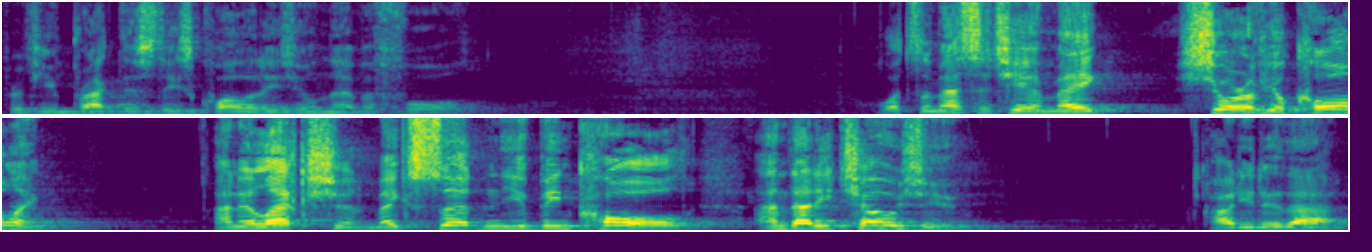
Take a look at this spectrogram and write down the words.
For if you practice these qualities, you'll never fall. What's the message here? Make sure of your calling and election. Make certain you've been called and that He chose you. How do you do that?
